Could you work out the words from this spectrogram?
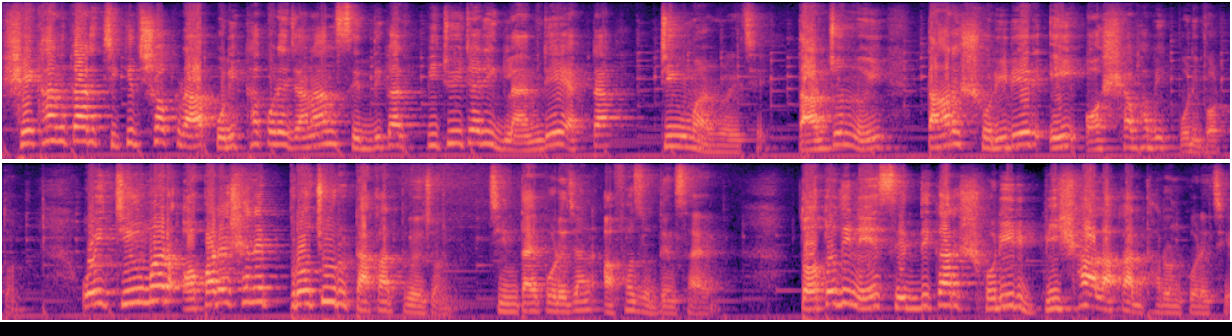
সেখানকার চিকিৎসকরা পরীক্ষা করে জানান সিদ্দিকার পিটুইটারি গ্ল্যান্ডে একটা টিউমার রয়েছে। তার জন্যই তার শরীরের এই অস্বাভাবিক পরিবর্তন। ওই টিউমার অপারেশনে প্রচুর টাকার প্রয়োজন, চিন্তায় পড়ে যান আফাজউদ্দিন সাহেব। ততদিনে সিদ্দিকার শরীর বিশাল আকার ধারণ করেছে।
